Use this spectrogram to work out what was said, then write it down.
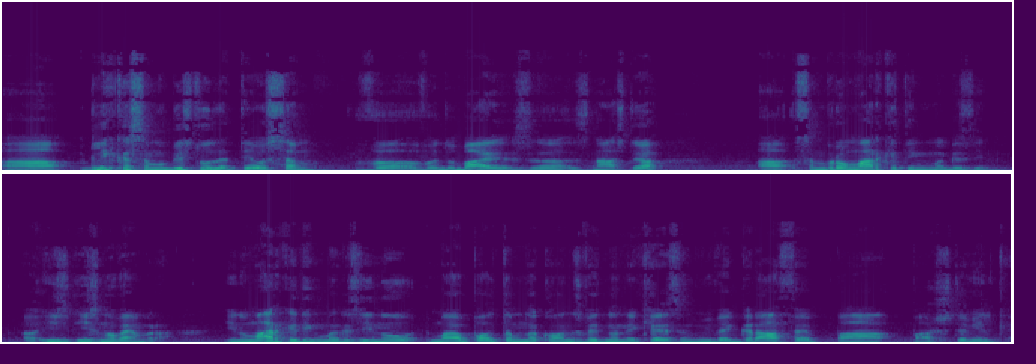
Uh, Glih, ker sem v bistvu letel sem v, v Dubaj z, z Nastjo, uh, sem bral marketing magazin uh, iz, iz novembra. In v marketing magazinu imajo pa tam na koncu vedno neke zanimive grafe, pa, pa številke.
